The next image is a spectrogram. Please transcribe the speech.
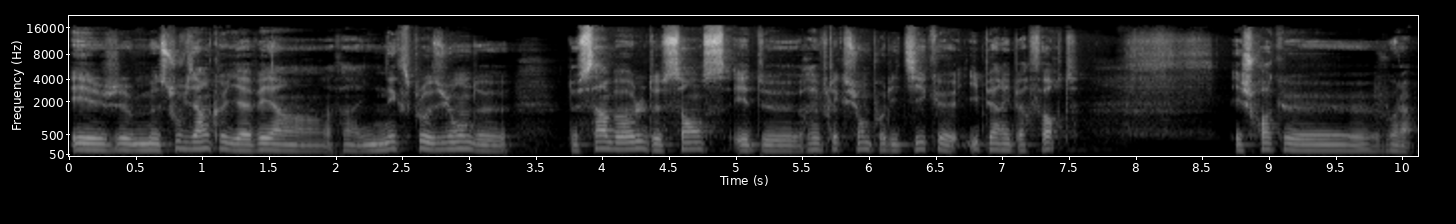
Et je me souviens qu'il y avait une explosion de, de, symboles, de sens et de réflexions politiques euh, hyper, hyper fortes et je crois que voilà.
